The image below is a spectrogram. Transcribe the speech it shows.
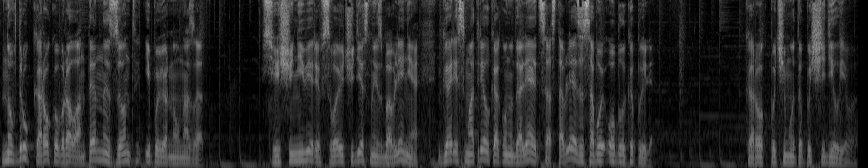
Но вдруг Корок убрал антенны, зонд и повернул назад. Все еще не веря в свое чудесное избавление, Гарри смотрел, как он удаляется, оставляя за собой облако пыли. Корок почему-то пощадил его.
